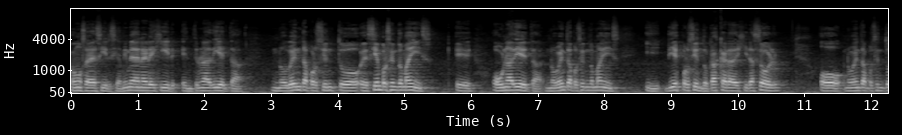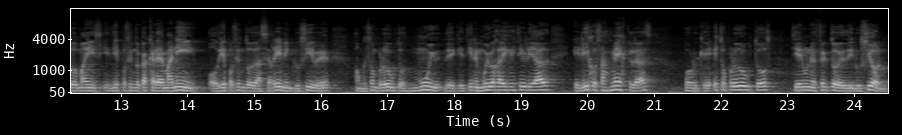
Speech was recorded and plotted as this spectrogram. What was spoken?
vamos a decir, si a mí me dan a elegir entre una dieta 90%, 100% eh, maíz eh, o una dieta 90% maíz y 10% cáscara de girasol, o 90% de maíz y 10% cáscara de maní o 10% de acerrín inclusive, aunque son productos muy, de, que tienen muy baja digestibilidad, elijo esas mezclas porque estos productos tienen un efecto de dilución,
